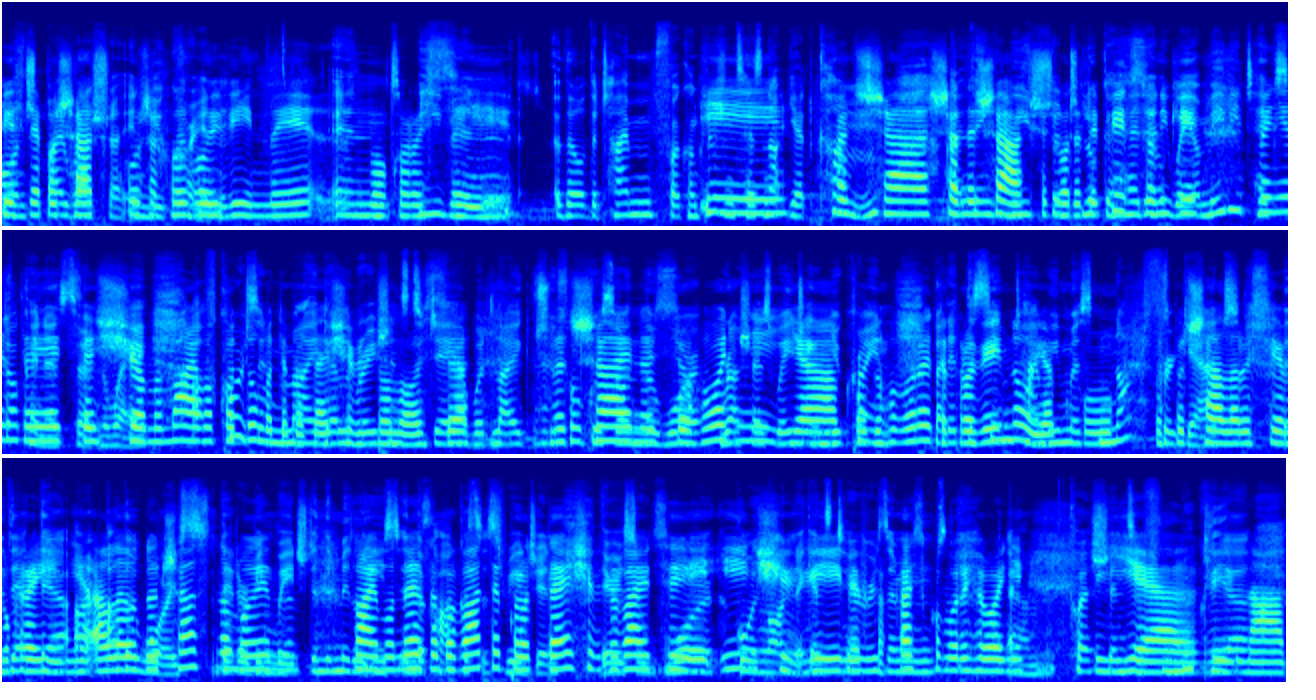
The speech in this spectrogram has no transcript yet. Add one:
після початку жахливої війни з боку Росії. the time for conclusions has І not yet come, хоча ще I не час підводити підсумки, мені здається, що ми маємо подумати про те, що відбулося. Звичайно, сьогодні я буду говорити про війну, яку розпочала Росія в Україні, але одночасно ми маємо не забувати про те, що відбуваються і інші війни в Кавказькому регіоні. um, Є війна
